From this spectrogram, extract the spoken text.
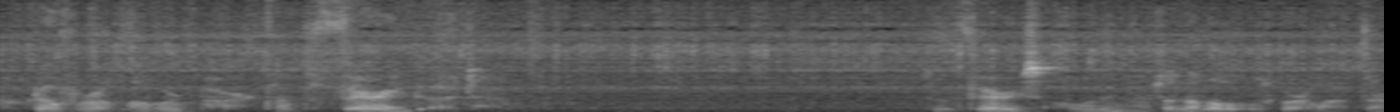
hooked over a lower part. That's very good. So very. Oh, then there's another little squirrel out there.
